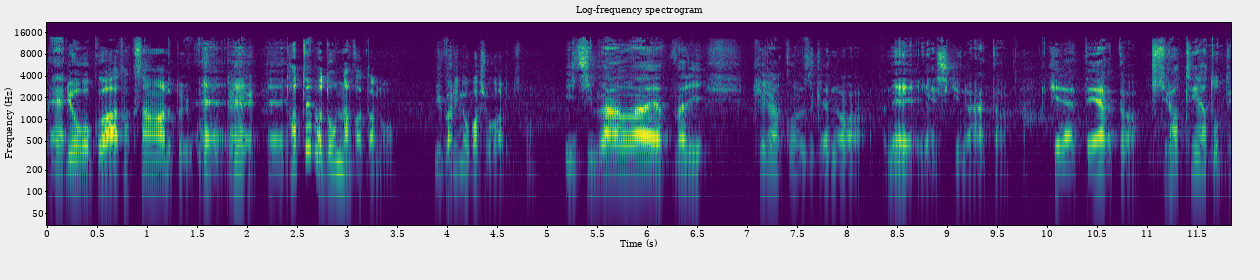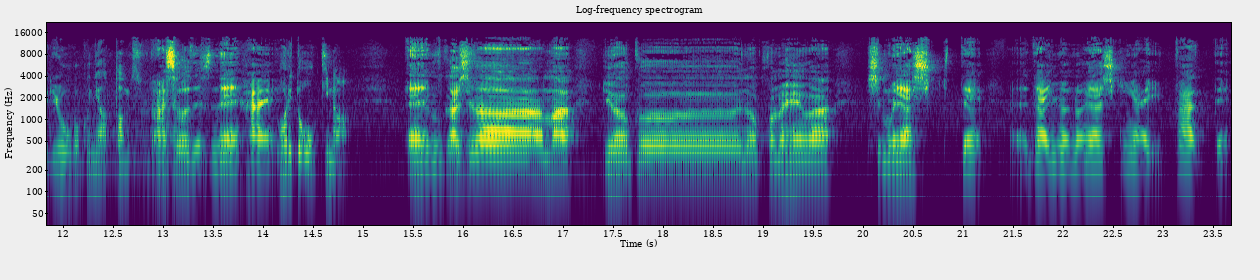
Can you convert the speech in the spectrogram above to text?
ええ。両国はたくさんあるということで、えええええ例えばどんな方のゆかりの場所があるんですか？一番はやっぱり吉良上漬のね屋敷の跡吉良邸跡。吉良邸跡って両国にあったんですよね。あそうですね。はい。割と大きなえー昔はまあ両国のこの辺は下屋敷ってえー大名の屋敷がいっぱいあって、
